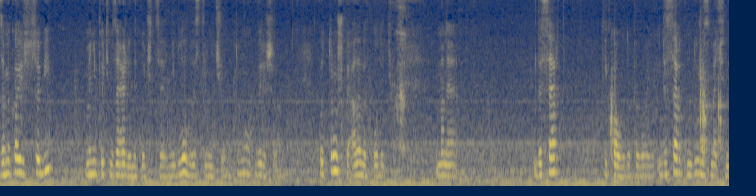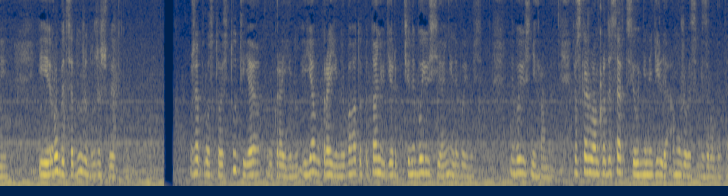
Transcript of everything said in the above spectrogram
Замикаюсь собі, мені потім взагалі не хочеться ні блог вести, нічого. Тому вирішила. От трошки, але виходить. У мене десерт і каву допиваю. І десерт ну, дуже смачний. І робиться дуже-дуже швидко. Вже просто ось тут і я в Україну. І я в Україну. І багато питань в Дірек, чи не боюсь я? Ні, не боюсь. Не боюсь ні грами. Розкажу вам про десерт сьогодні неділя, а може ви собі зробите.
